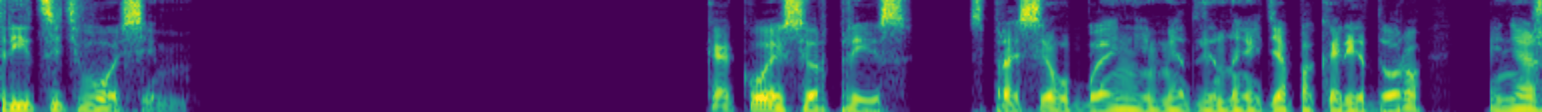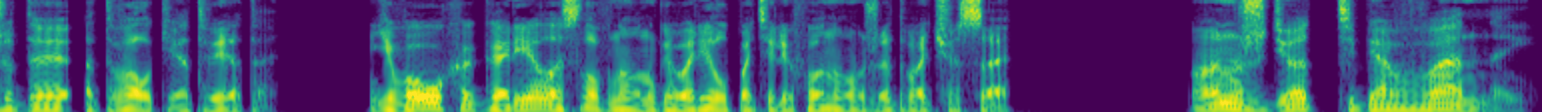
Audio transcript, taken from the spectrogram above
38. «Какой сюрприз?» — спросил Бенни, медленно идя по коридору и не ожидая от Валки ответа. Его ухо горело, словно он говорил по телефону уже два часа. «Он ждет тебя в ванной».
